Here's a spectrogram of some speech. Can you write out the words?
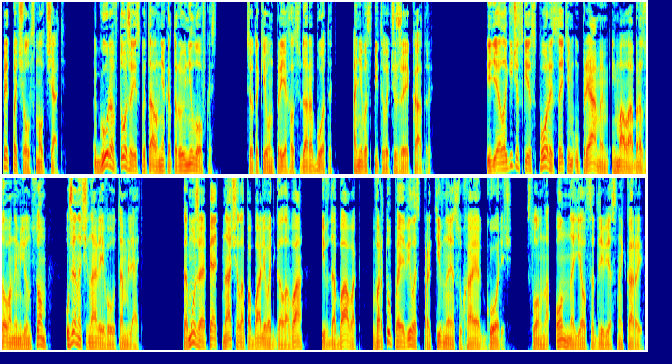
предпочел смолчать. Гуров тоже испытал некоторую неловкость. Все-таки он приехал сюда работать, а не воспитывать чужие кадры. Идеологические споры с этим упрямым и малообразованным юнцом уже начинали его утомлять. К тому же опять начала побаливать голова, и вдобавок во рту появилась противная сухая горечь, словно он наелся древесной коры.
